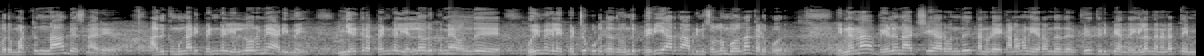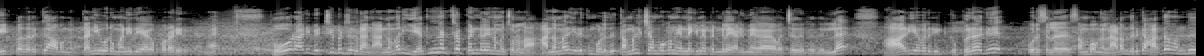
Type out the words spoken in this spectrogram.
அவர் மட்டும்தான் பேசினார். அதுக்கு முன்னாடி பெண்கள் எல்லோருமே அடிமை. இங்கே இருக்கிற பெண்கள் எல்லோருக்குமே வந்து உரிமைகளை பெற்றுக் கொடுத்தது வந்து பெரியார் தான் அப்படின்னு சொல்லும்போது தான் கடுப்பு என்னென்னா என்னன்னா வேலுநாச்சியார் வந்து தன்னுடைய கணவன் இறந்ததற்கு திருப்பி அந்த இழந்த நிலத்தை மீட்பதற்கு அவங்க தனி ஒரு மனிதையாக போராடி இருக்காங்க. போராடி வெற்றி பெற்றுக்கிறாங்க அந்த மாதிரி எண்ணற்ற பெண்களை நம்ம சொல்லலாம். அந்த மாதிரி இருக்கும்பொழுது தமிழ் சமூகம் என்றைக்குமே பெண்களை அடிமையாக வச்சது இல்லை ஆரியவர்களுக்கு பிறகு ஒரு சில சம்பவங்கள் நடந்திருக்கு. அதை வந்து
